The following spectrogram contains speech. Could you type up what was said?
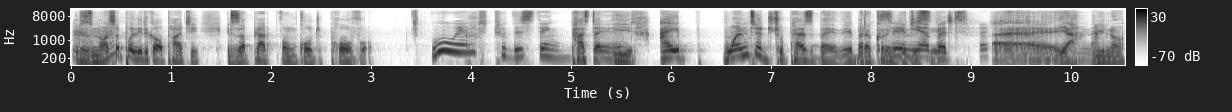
It is not a political party. It is a platform called Povo. Who went to this thing? Pastor E. I wanted to pass by there, but I couldn't Same get to here, see but it. Uh, yeah, nah. you know.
